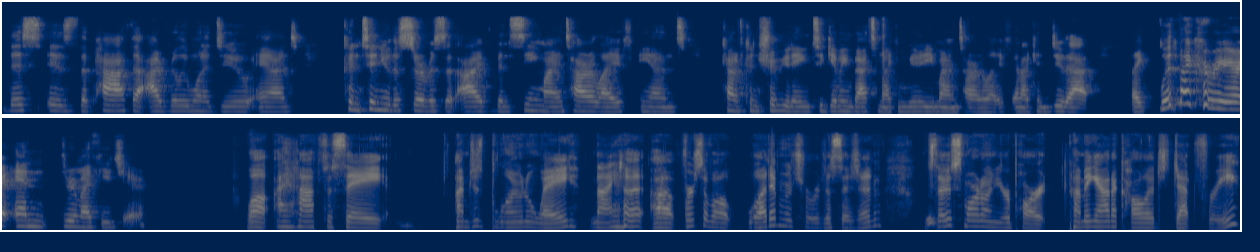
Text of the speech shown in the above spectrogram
this is the path that I really want to do and continue the service that I've been seeing my entire life and kind of contributing to giving back to my community my entire life. And I can do that like with my career and through my future. Well, I have to say, I'm just blown away, Naya. Uh, first of all, what a mature decision. So smart on your part, coming out of college debt free.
